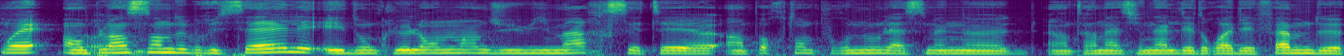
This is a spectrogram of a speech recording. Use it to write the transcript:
Ouais, en plein centre de Bruxelles. Et donc le lendemain du 8 mars, c'était euh, important pour nous, la semaine internationale des droits des femmes, de,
